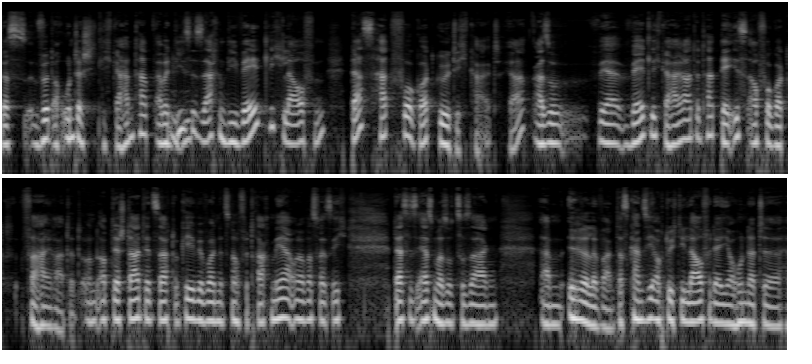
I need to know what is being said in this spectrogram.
Das wird auch unterschiedlich gehandhabt. Aber mhm. diese Sachen, die weltlich laufen, das hat vor Gott Gültigkeit. Ja, also wer weltlich geheiratet hat, der ist auch vor Gott verheiratet. Und ob der Staat jetzt sagt, okay, wir wollen jetzt noch Vertrag mehr oder was weiß ich, das ist erstmal sozusagen ähm, irrelevant. Das kann sich auch durch die Laufe der Jahrhunderte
